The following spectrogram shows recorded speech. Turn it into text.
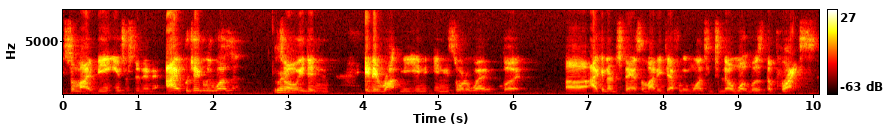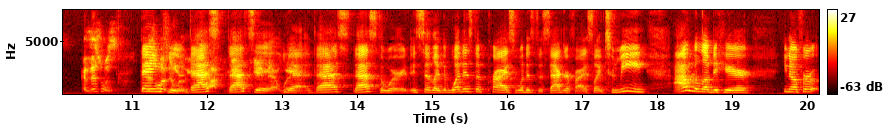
somebody being interested in it. I particularly wasn't, right. so it didn't it didn't rock me in any sort of way. But uh, I can understand somebody definitely wanting to know what was the price because this was. Thank this you. Really that's that's it. That yeah, that's that's the word. It said like, what is the price? What is the sacrifice? Like to me, I would have loved to hear you know, for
